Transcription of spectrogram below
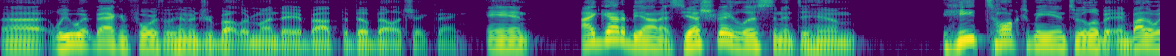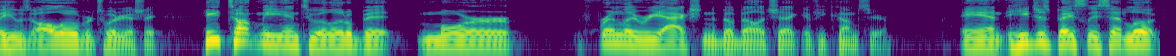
uh, we went back and forth with him and Drew Butler Monday about the Bill Belichick thing, and I got to be honest. Yesterday, listening to him, he talked me into a little bit. And by the way, he was all over Twitter yesterday. He talked me into a little bit more friendly reaction to Bill Belichick if he comes here, and he just basically said, "Look,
